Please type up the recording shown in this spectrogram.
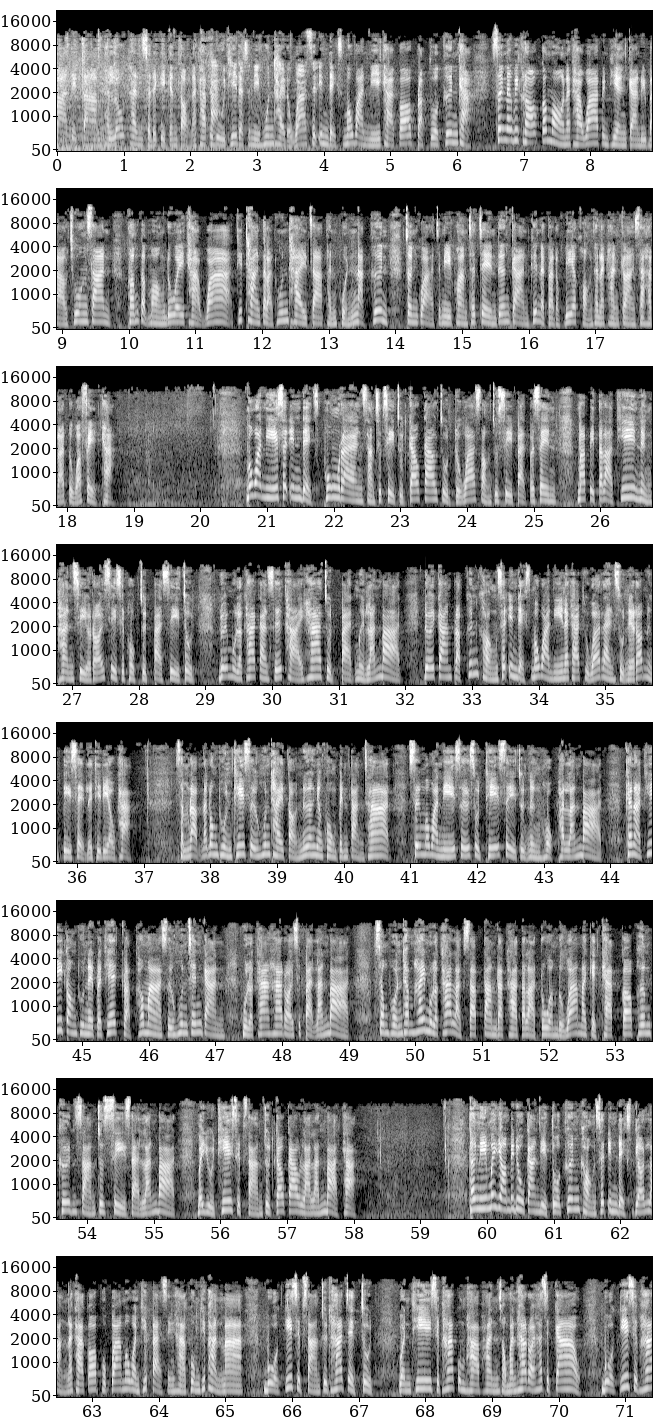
มาติดตามทันโลกทันเศรษฐกิจกันต่อนะคะ ไปดูที่ดัชนีหุ้นไทยหรือว่า SET Index เมื่อวานนี้ค่ะ ก็ปรับตัวขึ้นค่ะ ซึ่งนักวิเคราะห์ก็มองนะคะว่าเป็นเพียงการรีบาวด์ช่วงสั้น พร้อมกับมองด้วยค่ะว่าทิศทางตลาดหุ้นไทยจะผันผวนหนักขึ้น จนกว่าจะมีความชัดเจนเรื่องการขึ้นอัตราดอกเบี้ยของธนาคารกลางสหรัฐหรือว่าเฟดค่ะ เมื่อวานนี้ SET Index พุ่งแรง 34.99 จุด หรือว่า 2.48%มาปิดตลาดที่ 1,446.84 จุด ด้วยมูลค่าการซื้อขาย 5.8 หมื่นล้านบาท โดยการปรับขึ้นของเซ็ตอินดี x เมื่อวานนี้นะคะ ถือว่าแรงสุดในรอบ 1 ปีเศษเลยทีเดียวค่ะ สำหรับนักลงทุนที่ซื้อหุ้นไทยต่อเนื่องยังคงเป็นต่างชาติ ซึ่งเมื่อวานนี้ซื้อสุทธิ 4.16 พันล้านบาท ขณะที่กองทุนในประเทศกลับเข้ามาซื้อหุ้นเช่นกัน มูลค่า 518 ล้านบาท ส่งผลทำให้มูลค่าหลักทรัพย์ตามราคาตลาดรวมหรือว่า Market Cap ก็เพิ่มขึ้น 3.4 แสนล้านบาท มาอยู่ที่ 13.99 ล้านล้านบาทค่ะ ทั้งนี้เมื่อย้อนไปดูการดีดตัวขึ้นของ Set Index ย้อนหลังนะคะ ก็พบว่าเมื่อวันที่ 8 สิงหาคมที่ผ่านมาบวก 23.57 จุด วันที่ 15 กุมภาพันธ์ 2559 บวก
